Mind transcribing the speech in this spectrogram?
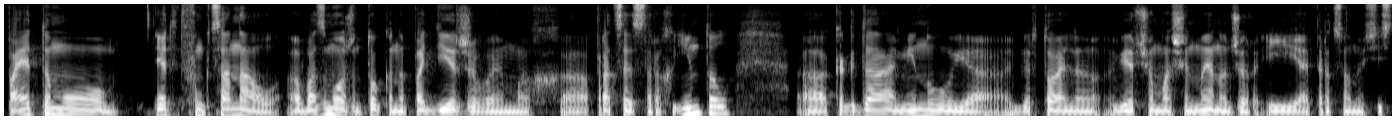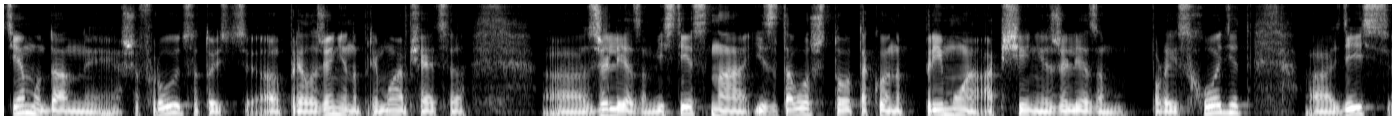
Поэтому этот функционал возможен только на поддерживаемых а, процессорах Intel, когда, минуя виртуальную Virtual Machine Manager и операционную систему, данные шифруются, то есть а, приложение напрямую общается с железом. Естественно, из-за того, что такое напрямое общение с железом происходит, здесь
